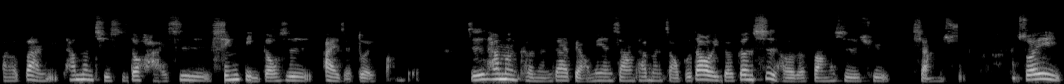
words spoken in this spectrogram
呃伴侣，他们其实都还是心底都是爱着对方的。只是他们可能在表面上，他们找不到一个更适合的方式去相处。所以，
